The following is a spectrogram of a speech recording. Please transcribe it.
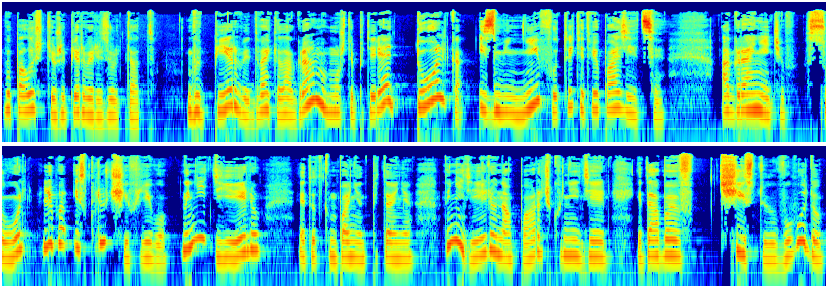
вы получите уже первый результат – вы первые 2 килограмма можете потерять только изменив вот эти две позиции, ограничив соль, либо исключив его на неделю, этот компонент питания, на неделю, на парочку недель, и добавив чистую воду,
